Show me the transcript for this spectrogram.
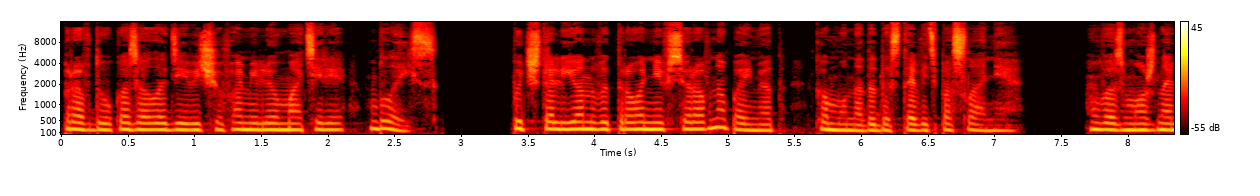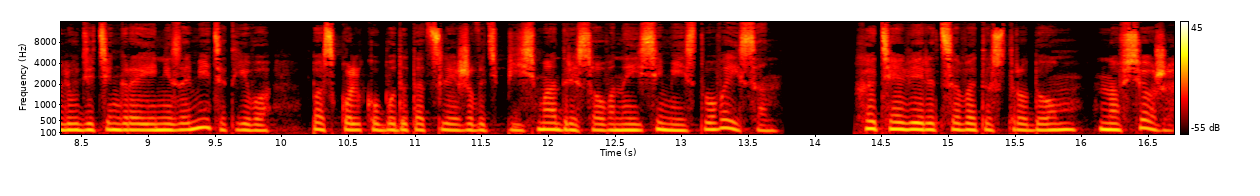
правда указала девичью фамилию матери Блейс. Почтальон в Итроне все равно поймет, кому надо доставить послание. Возможно, люди Тингрея не заметят его, поскольку будут отслеживать письма, адресованные семейству Вейсон. Хотя верится в это с трудом, но все же.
